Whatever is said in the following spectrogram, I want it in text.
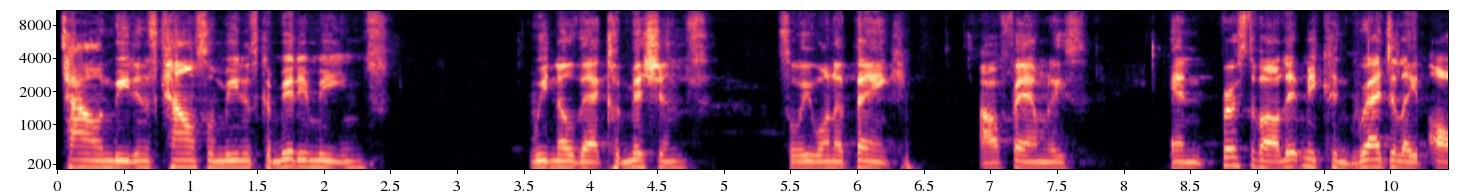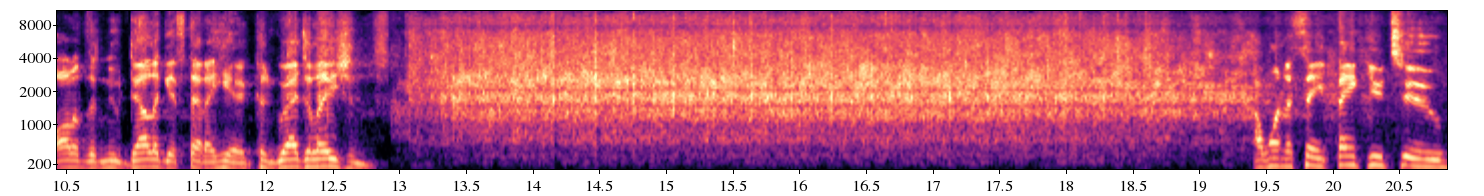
town meetings, council meetings, committee meetings. We know that commissions. So we want to thank our families. And first of all, let me congratulate all of the new delegates that are here. Congratulations. I want to say thank you to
